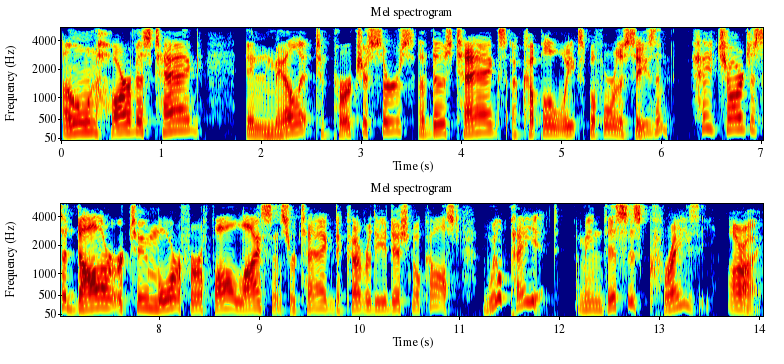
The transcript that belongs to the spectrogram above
own harvest tag and mail it to purchasers of those tags a couple of weeks before the season? Hey, charge us a dollar or two more for a fall license or tag to cover the additional cost. We'll pay it. I mean, this is crazy. All right,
